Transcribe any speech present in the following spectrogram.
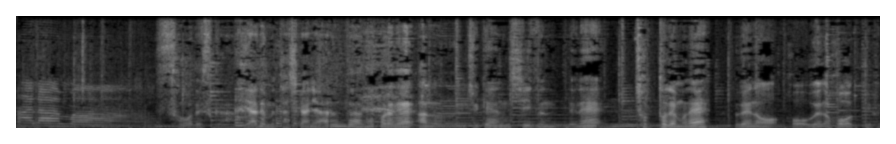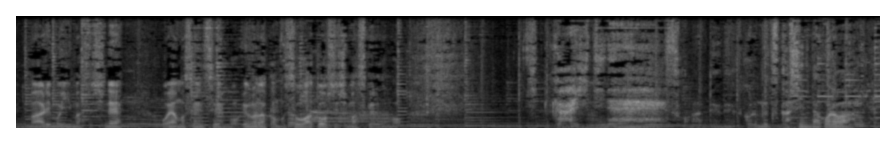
あらまあ。そうですか。いやでも確かにあるんだよねこれね。あの受験シーズンでねちょっとでもね上の方上の方っていうふうに周りも言いますしね。親も先生も世の中もそう後押ししますけれども。意外にね。そうなんだよね。これ難しいんだこれは。ね確かに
